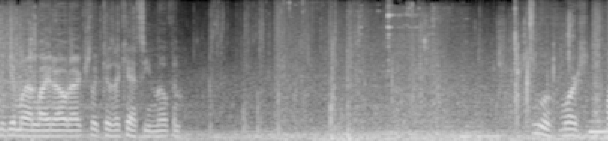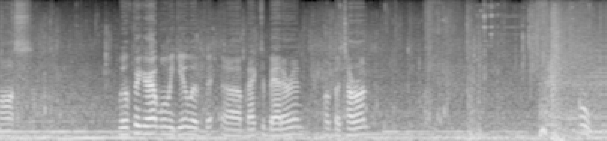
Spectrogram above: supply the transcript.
Let me get my light out actually, because I can't see nothing. Ooh, more moss. We'll figure out when we get with uh, back to Bataran or Bataran. Oh.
